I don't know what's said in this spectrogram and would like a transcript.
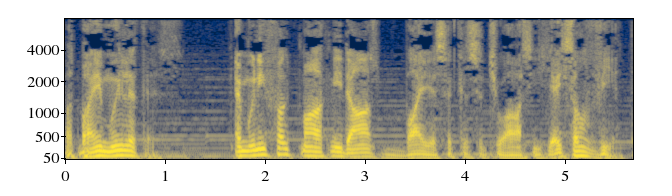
wat baie moeilik is. En moenie fout maak nie, daar's baie sulke situasies. Jy sal weet.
